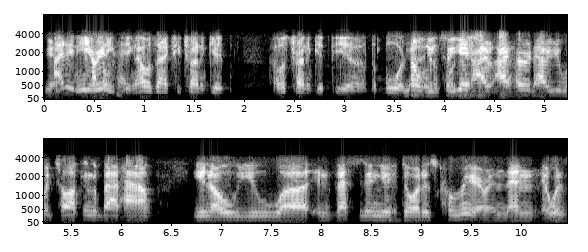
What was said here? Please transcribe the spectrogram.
Yeah. I didn't hear Okay. anything. I was actually trying to get I was trying to get the uh, the board. No, so yeah. I, I heard how you were talking about how you know you uh, invested in your daughter's career, and then there was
